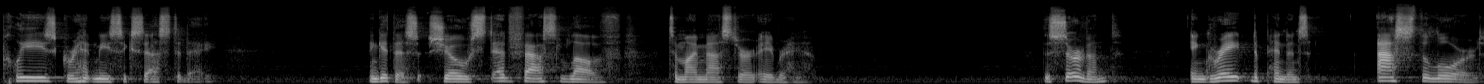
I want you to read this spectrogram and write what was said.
please grant me success today. And get this show steadfast love to my master Abraham. The servant, in great dependence, asked the Lord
